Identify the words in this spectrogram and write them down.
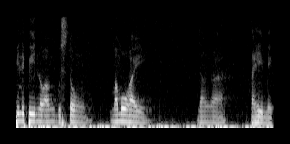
Pilipino ang gustong mamuhay ng uh, tahimik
